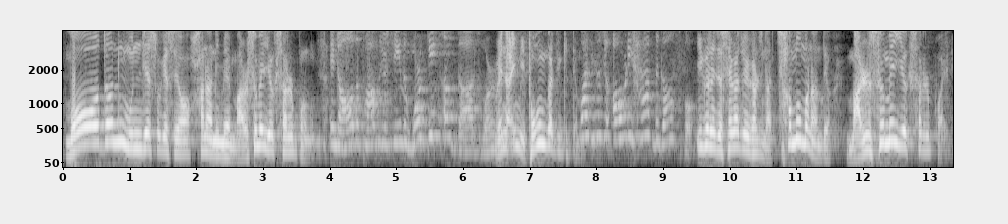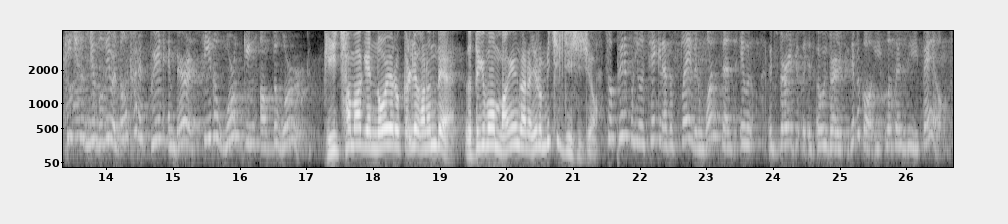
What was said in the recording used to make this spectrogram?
모든 문제 속에서요 하나님의 말씀의 역사를 보는 겁니다. In all the problems, you're seeing the working of God's word. 왜냐 이미 복음 가지고 있기 때문에. Why? Because you already have the gospel. 이거는 이제 세 가지에 가르친다. 참으면 안 돼요. 말씀의 역사를 봐야 돼요. Teach the new believer. Don't try to grin and bear it. See the working of the word. 비참하게 노예로 끌려가는데 어떻게 보면 망행가는 이런 미칠 짓이죠. So pitiful, he was taken as a slave. In one sense, it was it's very it was very difficult. It looked as if he failed.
